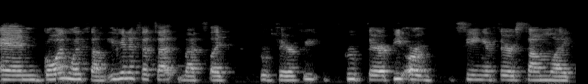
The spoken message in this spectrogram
and going with them, even if it's at that's like group therapy group therapy or seeing if there's some like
